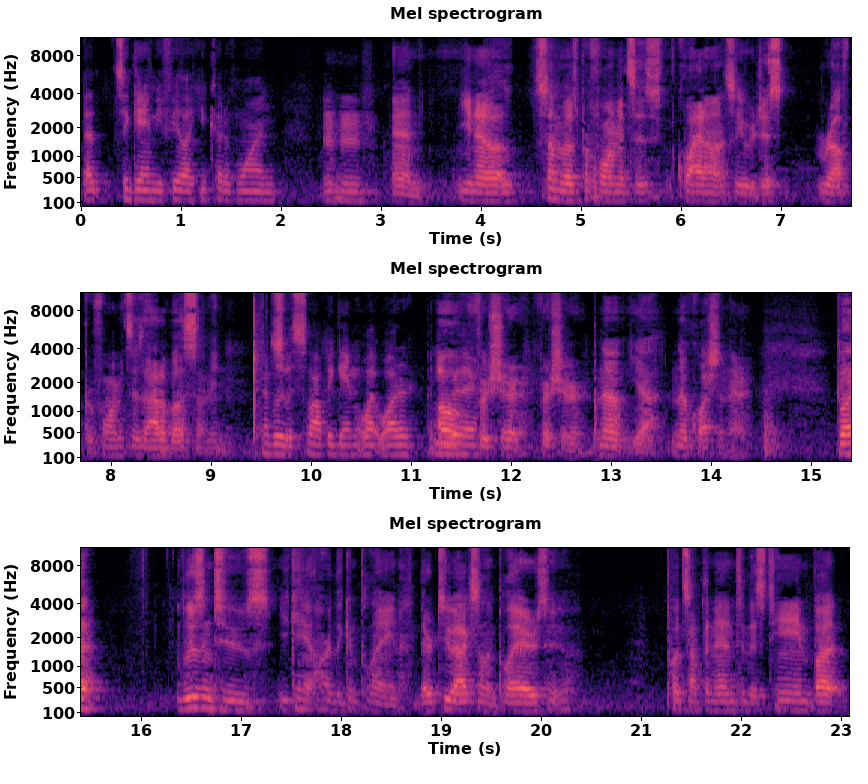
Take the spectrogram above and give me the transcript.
That's a game you feel like you could have won. Mm-hmm. And you know, some of those performances, quite honestly, were just rough performances out of us. I mean, I believe a sloppy game at Whitewater. But you oh, were oh, for sure, for sure. No, yeah, no question there. But losing twos, you can't hardly complain. They're two excellent players who put something into this team, but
